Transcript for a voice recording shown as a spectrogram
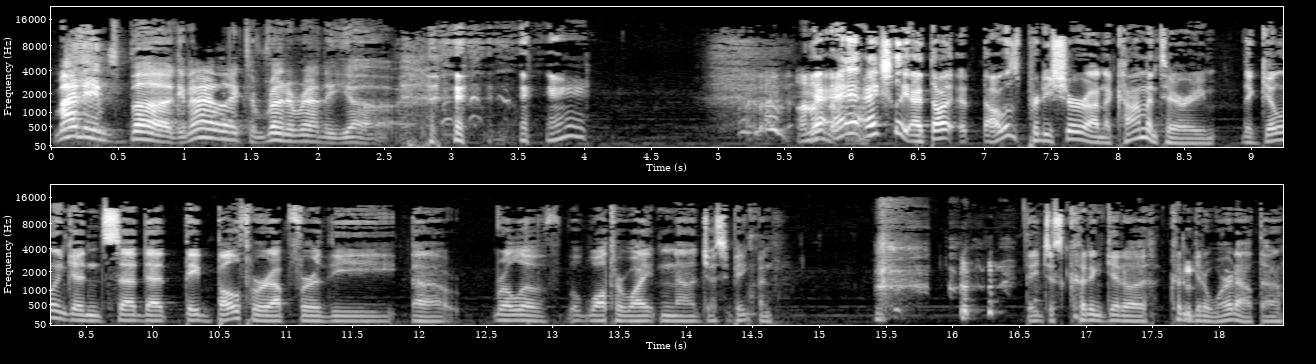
My name's Bug, and I like to run around the yard. I know Yeah, that a- actually, I thought I was pretty sure on the commentary that Gilligan said that they both were up for the uh, role of Walter White and uh, Jesse Pinkman. they just couldn't get a couldn't get a word out though.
